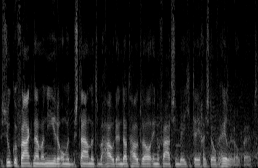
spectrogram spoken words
zoeken vaak naar manieren om het bestaande te behouden. En dat houdt wel innovatie een beetje tegen als je het over heel Europa hebt.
